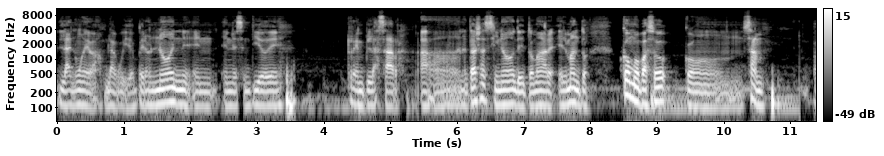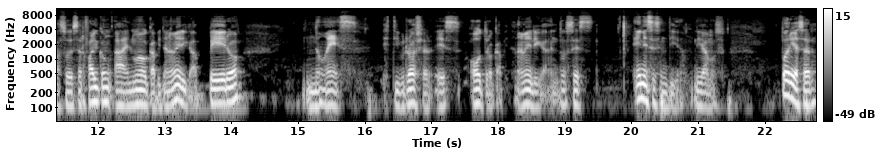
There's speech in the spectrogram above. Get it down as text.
la nueva Black Widow, pero no en, el sentido de reemplazar a Natalia, sino de tomar el manto, como pasó con Sam. Pasó de ser Falcon a el nuevo Capitán América, pero no es Steve Rogers, es otro Capitán América. Entonces, en ese sentido, digamos, podría ser,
